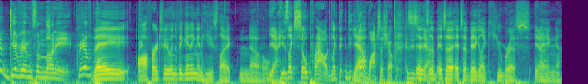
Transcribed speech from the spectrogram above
should give him some money. They have. They offer to in the beginning, and he's like, "No." Yeah, he's like so proud. Like th- th- you gotta watch the show because he's It's yeah. a it's a it's a big like hubris Yeah. thing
